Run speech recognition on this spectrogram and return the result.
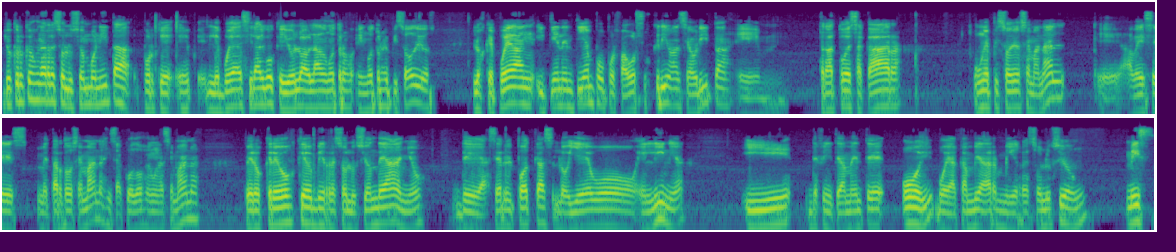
yo creo que es una resolución bonita porque eh, les voy a decir algo que yo lo he hablado en otros, en otros episodios. Los que puedan y tienen tiempo, por favor suscríbanse ahorita. Em, trato de sacar un episodio semanal. Eh, a veces me tardo dos semanas y saco dos en una semana. Pero creo que mi resolución de año de hacer el podcast lo llevo en línea y definitivamente hoy voy a cambiar mi resolución, mis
